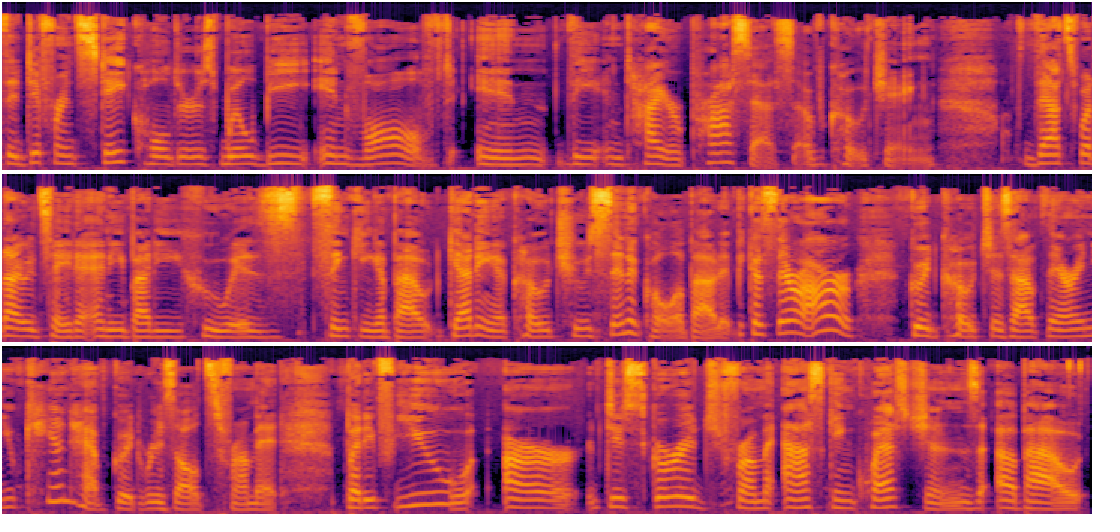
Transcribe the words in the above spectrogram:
the different stakeholders will be involved in the entire process of coaching. That's what I would say to anybody who is thinking about getting a coach who's cynical about it because there are good coaches out there and you can have good results from it. But if you are discouraged from asking questions about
